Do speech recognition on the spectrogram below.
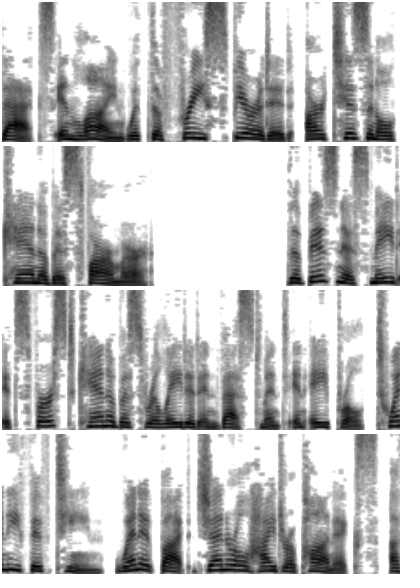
that's in line with the free-spirited, artisanal cannabis farmer. The business made its first cannabis-related investment in April, 2015, when it bought General Hydroponics, a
